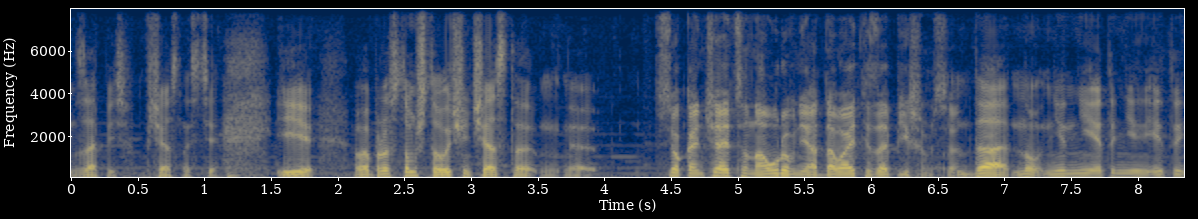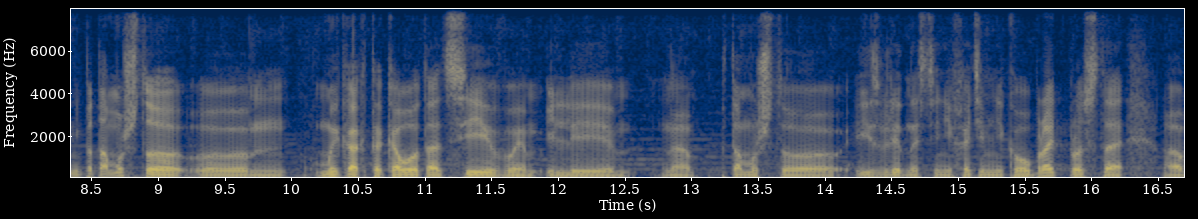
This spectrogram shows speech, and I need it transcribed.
запись, в частности. И вопрос в том, что очень часто э, все кончается на уровне, а давайте запишемся. Да, но не, не, это, не, это не потому, что э, мы как-то кого-то отсеиваем или э, потому что из вредности не хотим никого брать, просто э,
